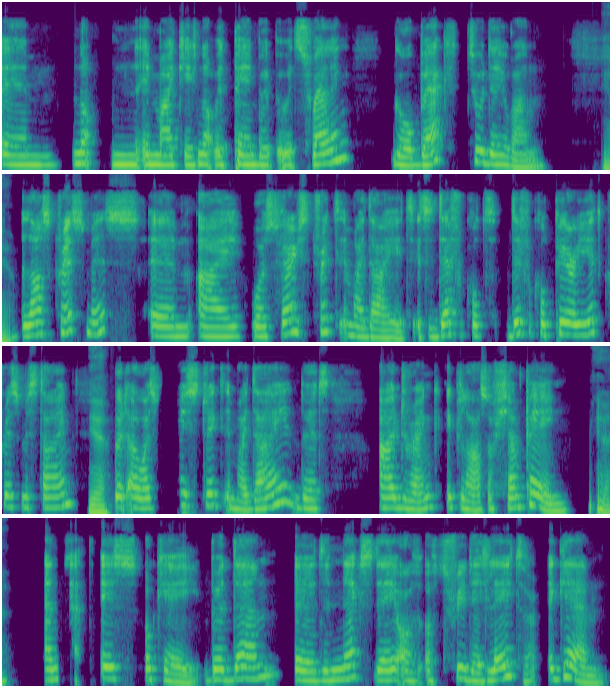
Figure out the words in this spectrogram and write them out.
um, not in my case, not with pain but with swelling, go back to day one. Yeah. Last Christmas, um, I was very strict in my diet. It's a difficult, difficult period, Christmas time. Yeah. But I was very strict in my diet. But I drank a glass of champagne, Yeah. and that is okay. But then uh, the next day or, or three days later, again,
